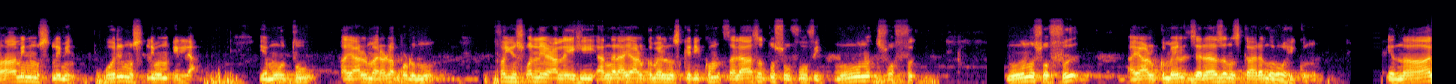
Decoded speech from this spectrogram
മാമിൻ മുസ്ലിമിൻ ഒരു മുസ്ലിമും ഇല്ല. യമൂത്തു അയാൾ മരണപ്പെടുന്നു. ഫയുസ്വല്ലി അലൈഹി അങ്ങനെ അയാൾക്ക് മേൽ നിസ്കരിക്കും. സലാസത്തു സുഫൂഫിൻ മൂന്ന് സ്വഫ്. മൂന്ന് സ്വഫ് അയാൾക്ക് മേൽ ജനാസ നിസ്കാരം നിർവഹിക്കുന്നു. എന്നാൽ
